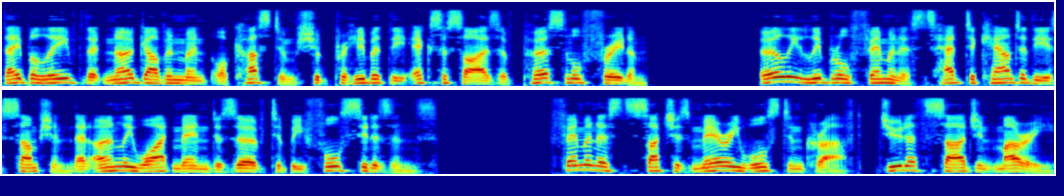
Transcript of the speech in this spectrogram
They believed that no government or custom should prohibit the exercise of personal freedom. Early liberal feminists had to counter the assumption that only white men deserved to be full citizens. Feminists such as Mary Wollstonecraft, Judith Sargent Murray,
